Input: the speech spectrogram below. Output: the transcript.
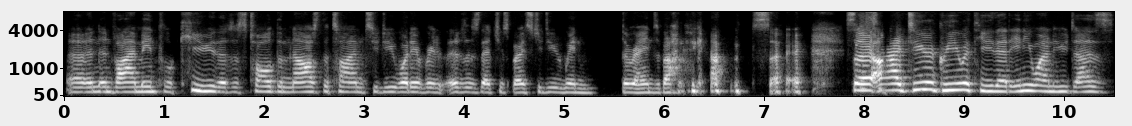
an environmental cue that has told them now's the time to do whatever it is that you're supposed to do when the rain's about to come. So, so I do agree with you that anyone who does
